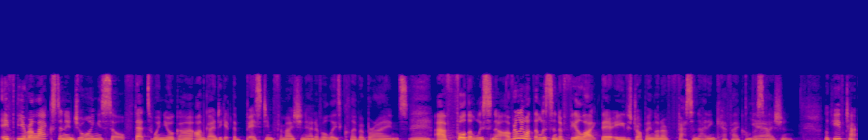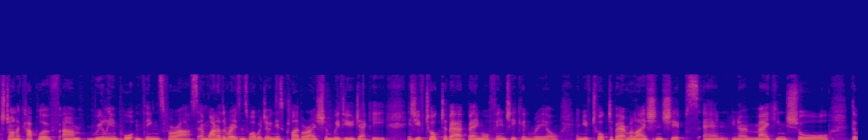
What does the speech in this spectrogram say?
if you're relaxed and enjoying yourself, that's when you're going, I'm going to get the best information out of all these clever brains uh, for the listener. I really want the listener to feel like they're eavesdropping on a fascinating cafe conversation. Look, you've touched on a couple of um, really important things for us. And one of the reasons why we're doing this collaboration with you, Jackie, is you've talked about being authentic and real. And you've talked about relationships and, you know, making sure that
